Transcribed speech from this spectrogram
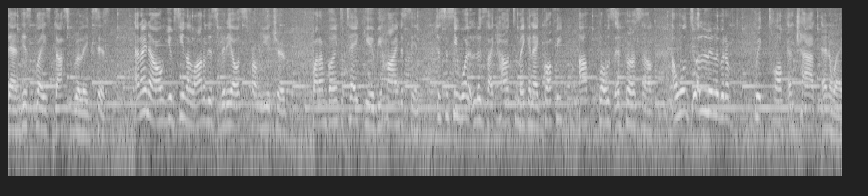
then this place does really exist. And I know you've seen a lot of these videos from YouTube but I'm going to take you behind the scene just to see what it looks like how to make an egg coffee up close and personal. And we'll do a little bit of quick talk and chat anyway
